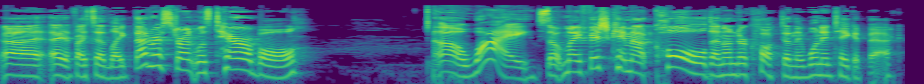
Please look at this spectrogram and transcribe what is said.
uh, if I said like that restaurant was terrible. Oh, why? So my fish came out cold and undercooked and they wouldn't take it back.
